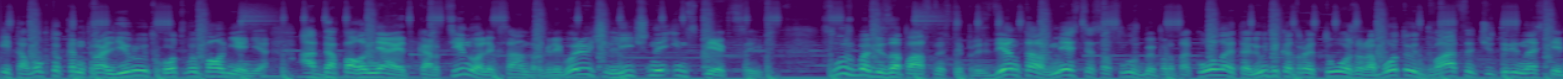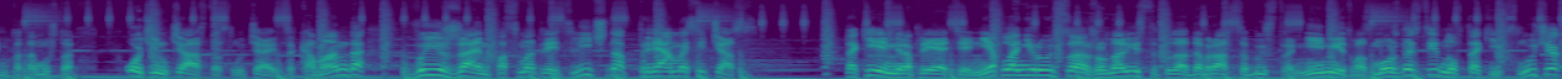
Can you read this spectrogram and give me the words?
и того, кто контролирует ход выполнения. А дополняет картину Александр Григорьевич личной инспекцией. Служба безопасности президента вместе со службой протокола – это люди, которые тоже работают 24 на 7, потому что очень часто случается команда «выезжаем посмотреть лично прямо сейчас». Такие мероприятия не планируются, журналисты туда добраться быстро не имеют возможности, но в таких случаях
